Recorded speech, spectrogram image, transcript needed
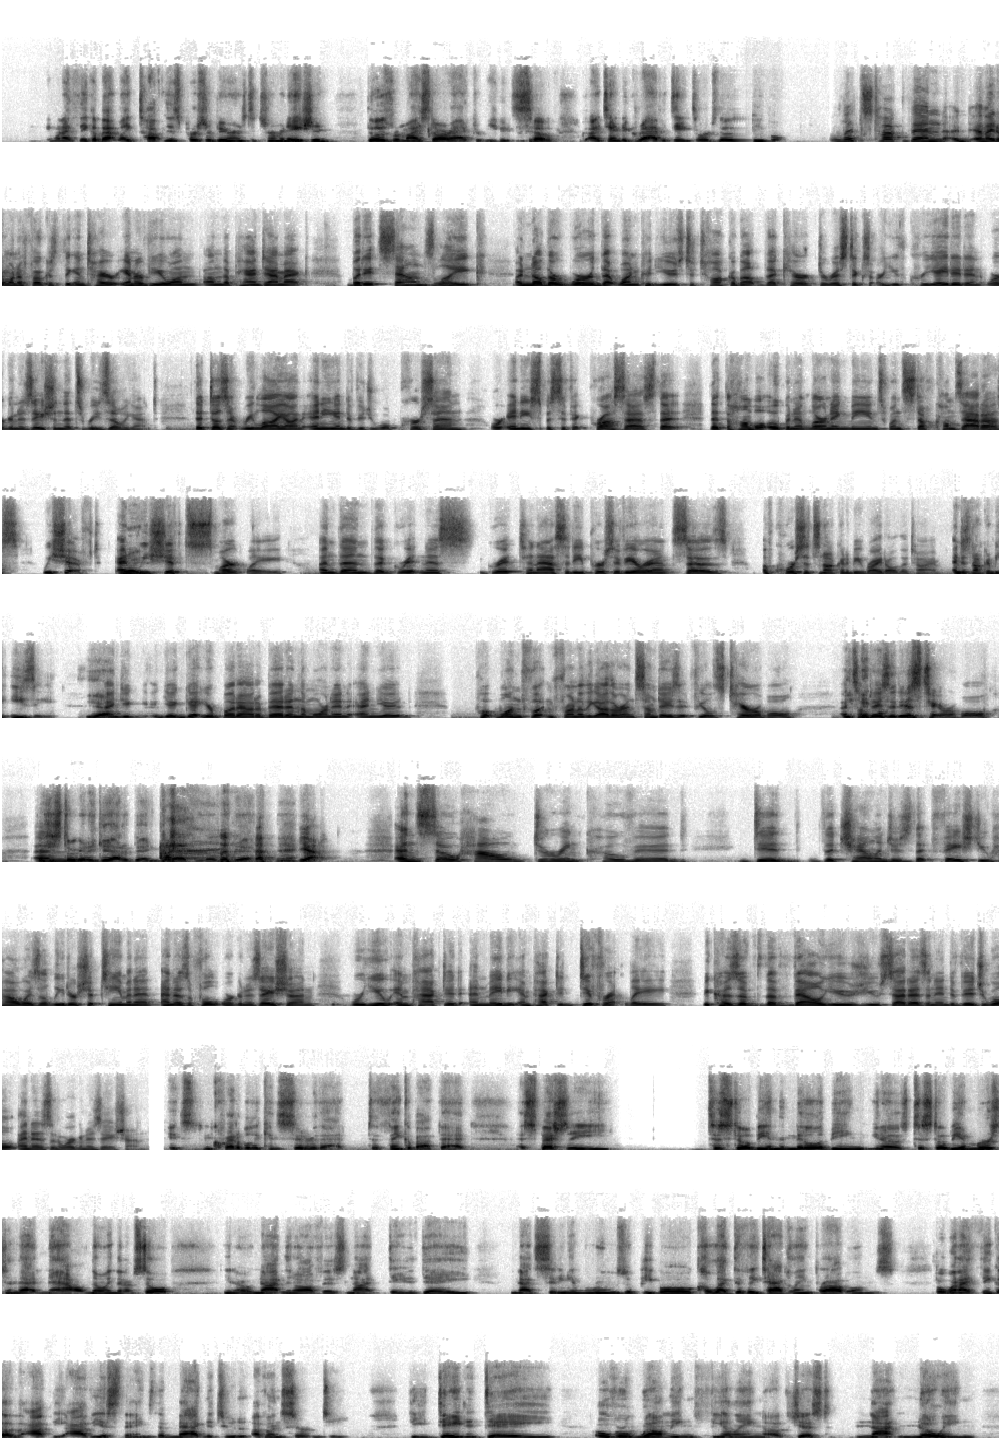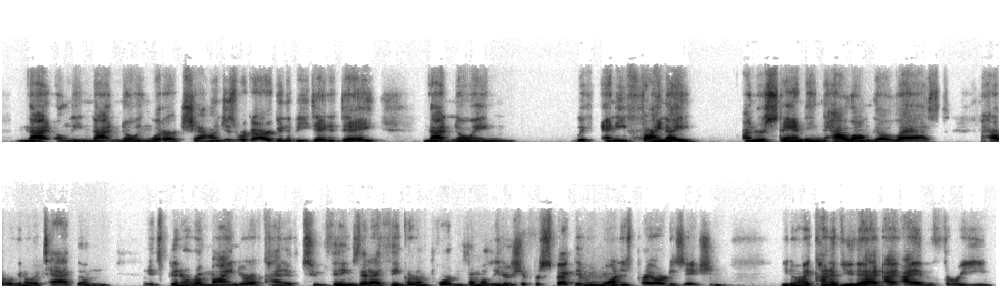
when i think about like toughness perseverance determination those were my star attributes. So i tend to gravitate towards those people let's talk then and i don't want to focus the entire interview on on the pandemic but it sounds like another word that one could use to talk about the characteristics are you've created an organization that's resilient that doesn't rely on any individual person or any specific process that that the humble open and learning means when stuff comes at us we shift and right. we shift smartly and then the gritness grit tenacity perseverance says of course it's not going to be right all the time and it's not going to be easy yeah and you you get your butt out of bed in the morning and you put one foot in front of the other and some days it feels terrible and some yeah. days it is terrible and you still got to get out of bed and get after it every day yeah. yeah and so how during covid did the challenges that faced you how as a leadership team and, and as a full organization were you impacted and maybe impacted differently because of the values you set as an individual and as an organization it's incredible to consider that to think about that, especially to still be in the middle of being, you know, to still be immersed in that now, knowing that I'm still, you know, not in an office, not day to day, not sitting in rooms with people, collectively tackling problems. But when I think of the obvious things, the magnitude of uncertainty, the day to day overwhelming feeling of just not knowing not only not knowing what our challenges are going to be day to day, not knowing with any finite understanding how long they'll last, how we're going to attack them. It's been a reminder of kind of two things that I think are important from a leadership perspective. And one is prioritization. You know, I kind of view that. I, I have three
